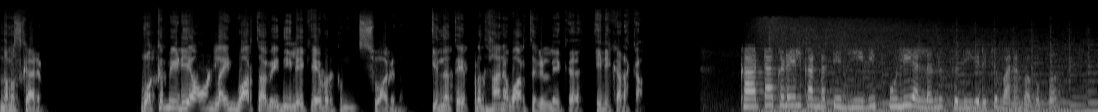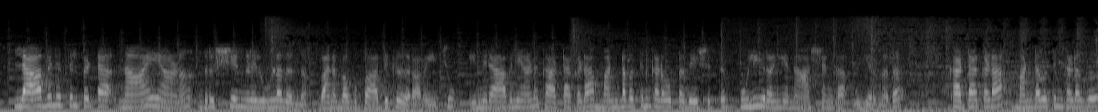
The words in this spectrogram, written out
നമസ്കാരം. വക്കം മീഡിയ ഓൺലൈൻ വാർത്താവേദിയിലേക്ക് ഏവർക്കും സ്വാഗതം. ഇന്നത്തെ പ്രധാന വാർത്തകളിലേക്ക് ഇനി കടക്കാം. കാട്ടാക്കടയിൽ കണ്ടെത്തിയ ജീവി പുലിയല്ലെന്ന് സ്ഥിരീകരിച്ച് വനംവകുപ്പ്. ലാബിനത്തിൽപ്പെട്ട നായയാണ് ദൃശ്യങ്ങളിൽ ഉള്ളതെന്ന് വനംവകുപ്പ് അധികൃതർ അറിയിച്ചു. ഇന്ന് രാവിലെയാണ് കാട്ടാക്കട മണ്ഡപത്തിൻ കടവ് പ്രദേശത്ത് പുലി ഇറങ്ങിയെന്ന ആശങ്ക ഉയർന്നത്. കാട്ടാക്കട മണ്ഡപത്തിൻകടവ്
